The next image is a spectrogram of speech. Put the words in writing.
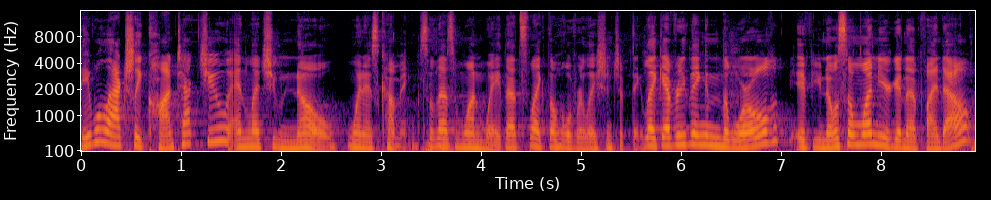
they will actually contact you and let you know when it's coming. So that's one way. That's like the whole relationship thing. Like everything in the world, if you know someone, you're going to find out.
